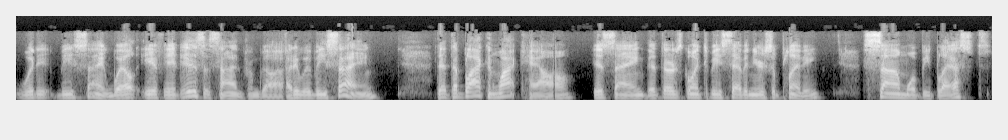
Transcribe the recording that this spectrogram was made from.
would it be saying? Well, if it is a sign from God, it would be saying that the black and white cow is saying that there's going to be seven years of plenty. Some will be blessed,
